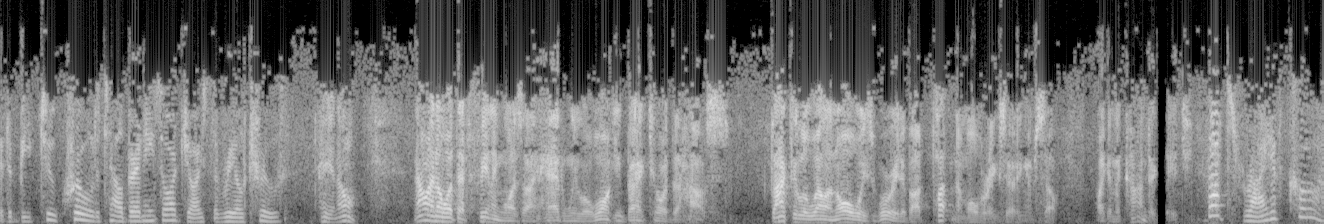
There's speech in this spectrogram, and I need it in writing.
It'd be too cruel to tell Bernice or Joyce the real truth. Hey, you know, now I know what that feeling was I had when we were walking back toward the house. Dr. Llewellyn always worried about Putnam overexerting himself, like in the condor cage. That's right, of course.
